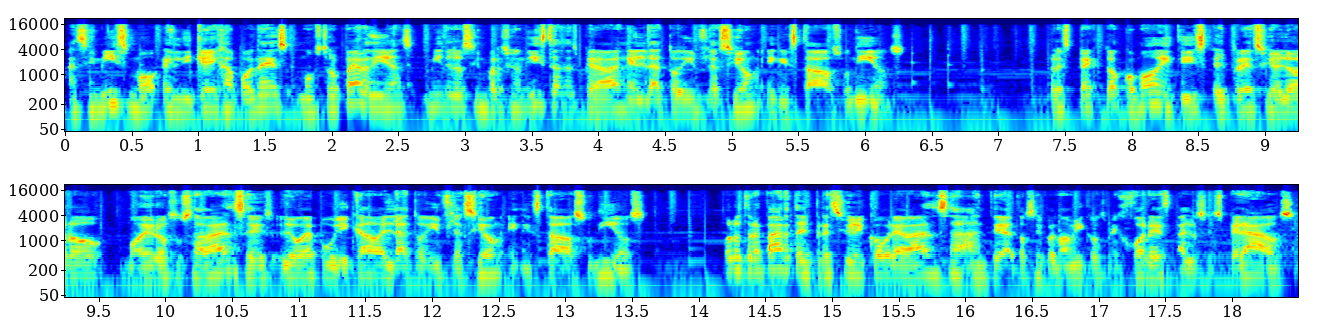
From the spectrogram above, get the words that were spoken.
Asimismo, el Nikkei japonés mostró pérdidas mientras los inversionistas esperaban el dato de inflación en Estados Unidos. Respecto a commodities, el precio del oro moderó sus avances luego de publicado el dato de inflación en Estados Unidos. Por otra parte, el precio del cobre avanza ante datos económicos mejores a los esperados.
